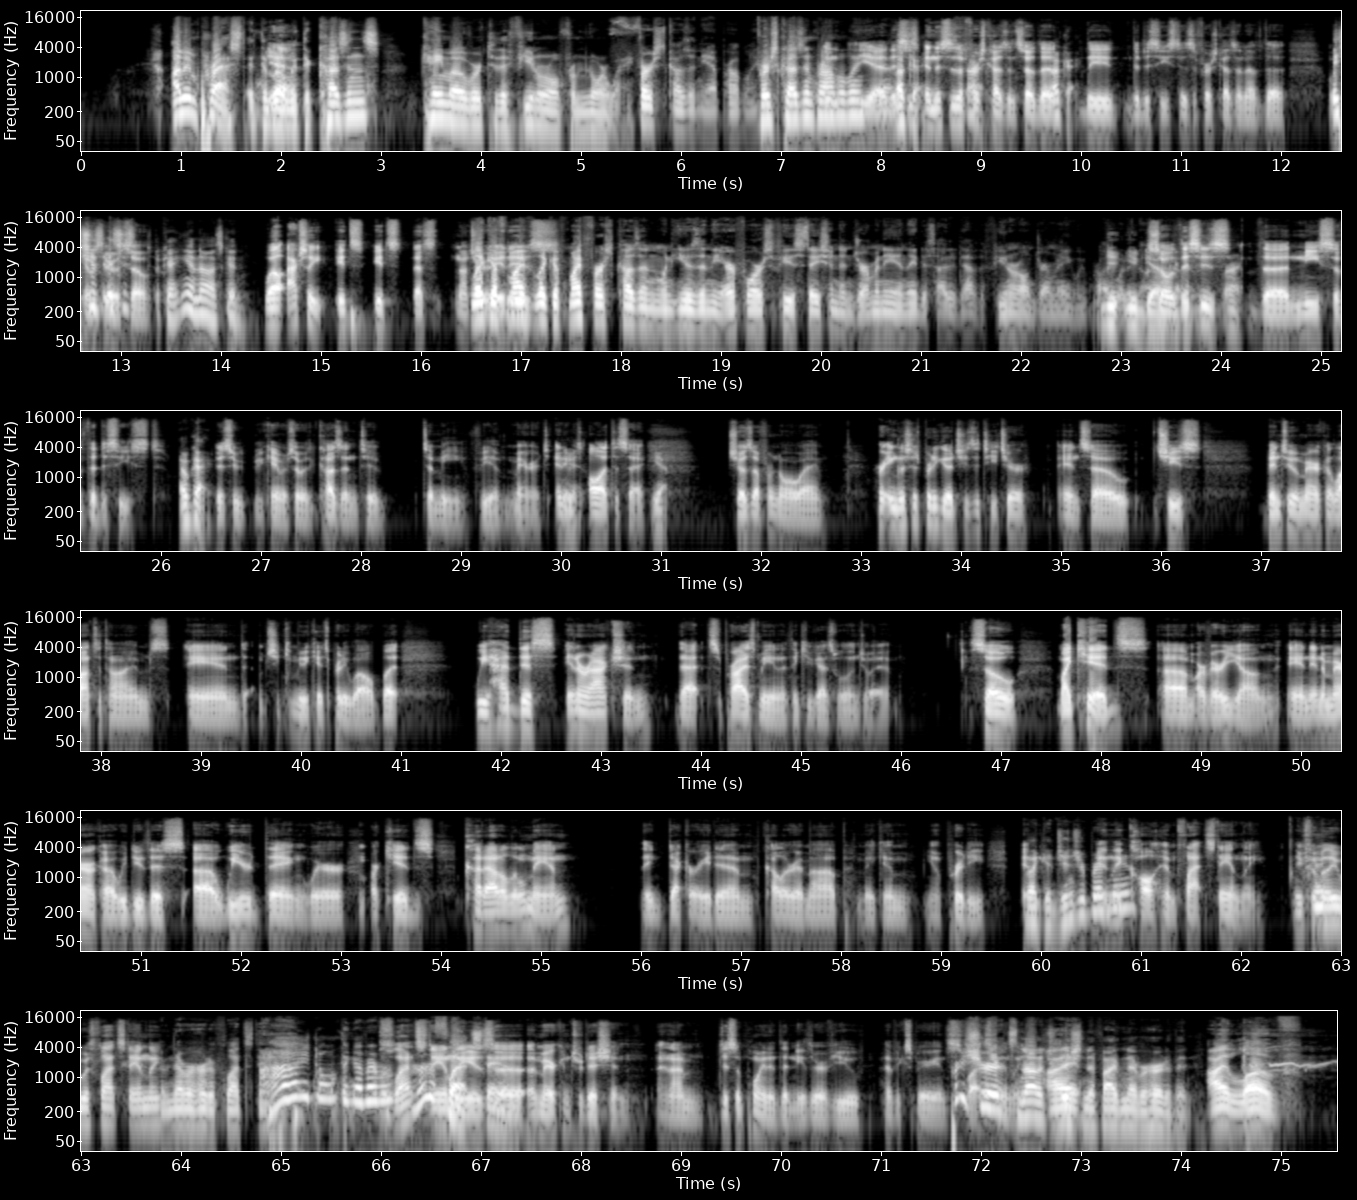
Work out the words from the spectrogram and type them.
I'm impressed at the Yeah. moment. The cousins came over to the funeral from Norway. First cousin, yeah, probably. First cousin, And- probably. yeah, Yeah. this is Okay. and this is a All right. first cousin. So the Okay. the the deceased is the first cousin of the. What It's just, through, it's just so okay. Yeah, no, it's good. well, actually, it's it's that's not like true. if It my is- like if my first cousin when he was in the Air Force, if he was stationed in Germany and they decided to have the funeral in Germany, we probably You- would you'd have so okay. this is Right. the niece of the deceased. Okay. is who became so it's a cousin to to me via marriage. Anyways, all that to say, Yeah. shows up from Norway. Her English is pretty good. She's a teacher, and so she's been to America lots of times, and she communicates pretty well. But we had this interaction that surprised me, and I think you guys will enjoy it. So my kids um, are very young, and in America, we do this uh, weird thing where our kids cut out a little man. They decorate him, color him up, make him you know pretty, and, like a gingerbread and man. they call him Flat Stanley. Are you Okay. familiar with Flat Stanley? I've never heard of flat Stanley. I don't think I've ever Flat heard Stanley of Flat Stanley. is an American tradition, and I'm disappointed that neither of you have experienced. Pretty Flat sure it's not a tradition if I've never heard of it. I love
